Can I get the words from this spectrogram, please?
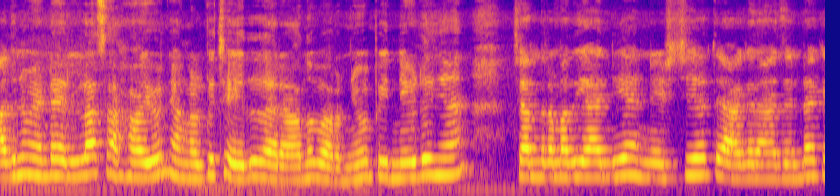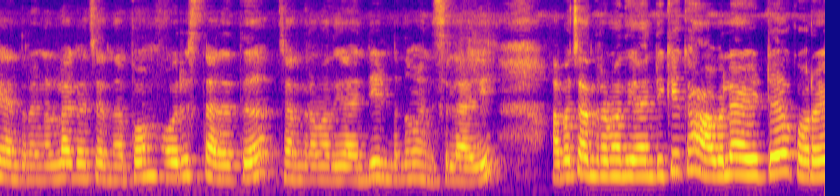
അതിനുവേണ്ട എല്ലാ സഹായവും ഞങ്ങൾക്ക് ചെയ്തു തരാമെന്ന് പറഞ്ഞു. പിന്നീട് ഞാൻ ചന്ദ്രമതി ആന്റിയെ അന്വേഷിച്ച് ത്യാഗരാജന്റെ കേന്ദ്രങ്ങളിലൊക്കെ ചെന്നപ്പം ഒരു സ്ഥലത്ത് ചന്ദ്രമതി ആന്റി ഉണ്ടെന്ന് മനസ്സിലായി. അപ്പോൾ ചന്ദ്രമതി ആന്റിക്ക് കാവലായിട്ട് കുറേ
